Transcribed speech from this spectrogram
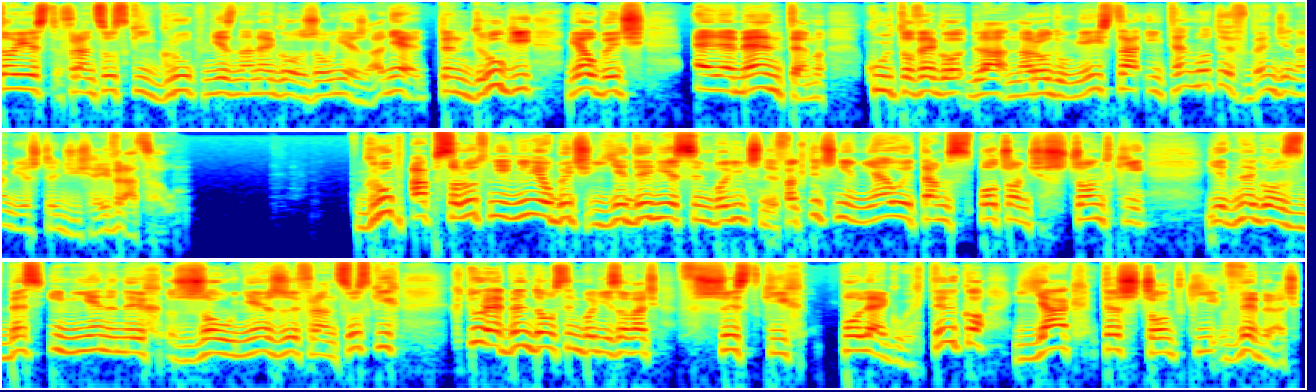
to jest francuski grób nieznanego żołnierza. Nie, ten drugi miał być elementem kultowego dla narodu miejsca i ten motyw będzie nam jeszcze dzisiaj wracał. Grób absolutnie nie miał być jedynie symboliczny. Faktycznie miały tam spocząć szczątki jednego z bezimiennych żołnierzy francuskich, które będą symbolizować wszystkich poległych. Tylko jak te szczątki wybrać?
